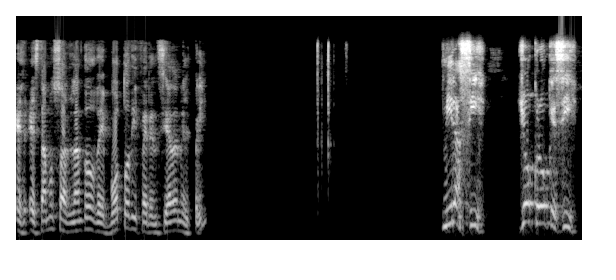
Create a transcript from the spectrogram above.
¿Estamos hablando de voto diferenciado en el PRI? Mira, sí, yo creo que sí.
